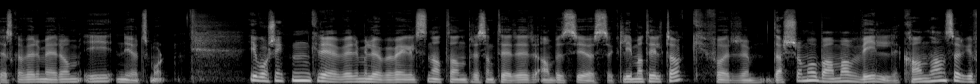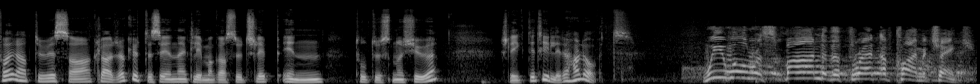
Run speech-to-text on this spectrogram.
Det skal vi høre mer om i Nyhetsmorgen. I Washington krever miljøbevegelsen at han presenterer ambisiøse klimatiltak. For dersom Obama vil, kan han sørge for at USA klarer å kutte sine klimagassutslipp innen 2020, slik de tidligere har lovet. We will respond to the threat of climate change,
